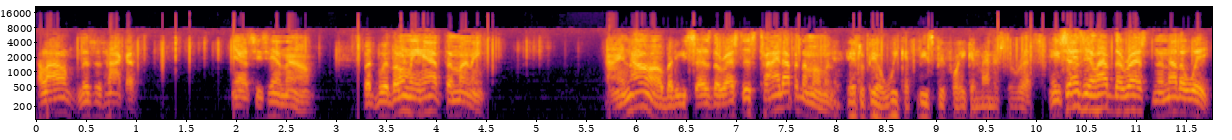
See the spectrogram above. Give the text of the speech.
Hello, this is Hocker. Yes, he's here now. But with only half the money. I know, but he says the rest is tied up at the moment. It'll be a week at least before he can manage the rest. He says he'll have the rest in another week.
